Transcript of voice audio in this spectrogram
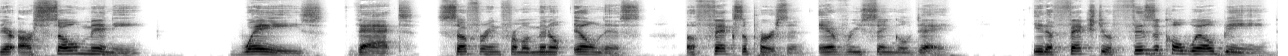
There are so many ways that suffering from a mental illness affects a person every single day. It affects your physical well being,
